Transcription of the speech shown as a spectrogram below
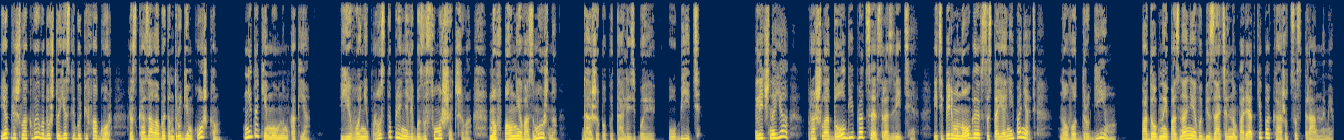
я пришла к выводу, что если бы Пифагор рассказал об этом другим кошкам, не таким умным, как я, его не просто приняли бы за сумасшедшего, но вполне возможно, даже попытались бы убить. Лично я прошла долгий процесс развития и теперь многое в состоянии понять, но вот другим подобные познания в обязательном порядке покажутся странными,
